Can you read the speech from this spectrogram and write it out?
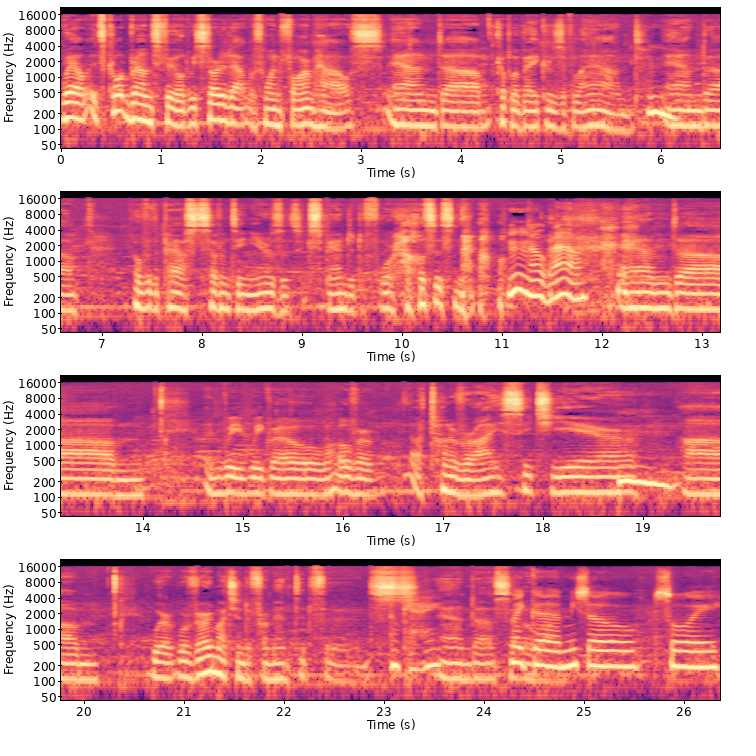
Well, it's called Brownsfield. We started out with one farmhouse and uh, a couple of acres of land, mm. and uh, over the past 17 years, it's expanded to four houses now. Mm, oh, wow. and, um, and we, we grow over a ton of rice each year. Mm. Um, we're, we're very much into fermented foods. Okay. And uh, so, like uh, miso, soy.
